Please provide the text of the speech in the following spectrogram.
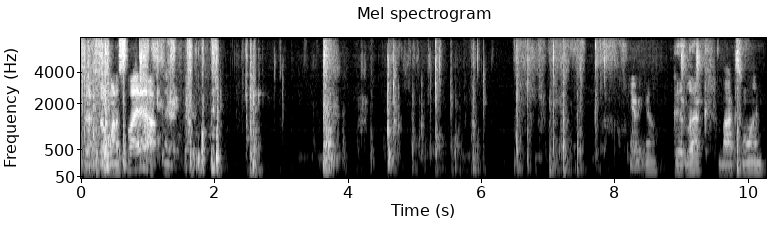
So don't want to slide out. There we go. Here we go. Good luck. Box one.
